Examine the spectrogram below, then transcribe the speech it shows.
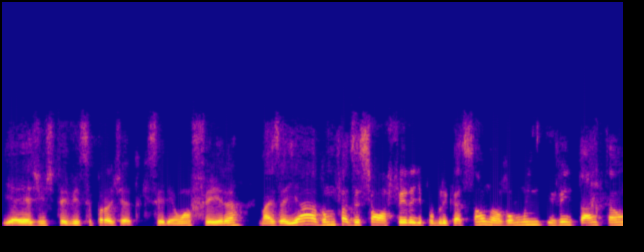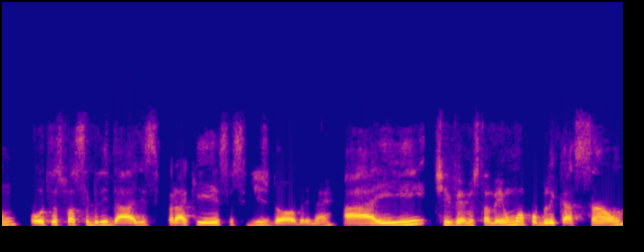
e aí a gente teve esse projeto, que seria uma feira, mas aí, ah, vamos fazer só uma feira de publicação? Não, vamos inventar então outras possibilidades para que isso se desdobre, né? Aí tivemos também uma publicação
